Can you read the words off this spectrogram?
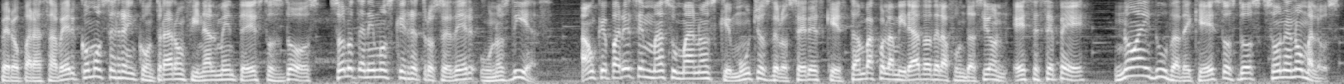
Pero para saber cómo se reencontraron finalmente estos dos, solo tenemos que retroceder unos días. Aunque parecen más humanos que muchos de los seres que están bajo la mirada de la Fundación SCP, no hay duda de que estos dos son anómalos.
